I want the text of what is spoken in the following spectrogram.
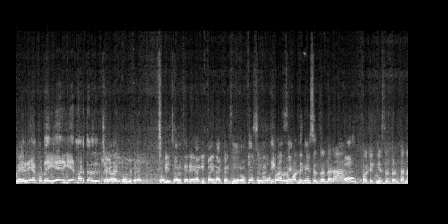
ಸರಿಯಾಗಿ ಕೊಟ್ಟೆ. ಏನ್ ಏನ್ ಮಾಡ್ತಾರೆ ಜಗಳ ಇಟ್ಕೊಂಡ್ಬಿಟ್ರೆ ಪೊಲೀಸ್ ಅವ್ರು ಸರಿಯಾಗಿ ಫೈನ್ ಹಾಕಿದ್ರು ಪಬ್ಲಿಕ್ ನ್ಯೂಸ್ ಅಂತಾರ ಪಬ್ಲಿಕ್ ನ್ಯೂಸ್ ಅಂತಾನ?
